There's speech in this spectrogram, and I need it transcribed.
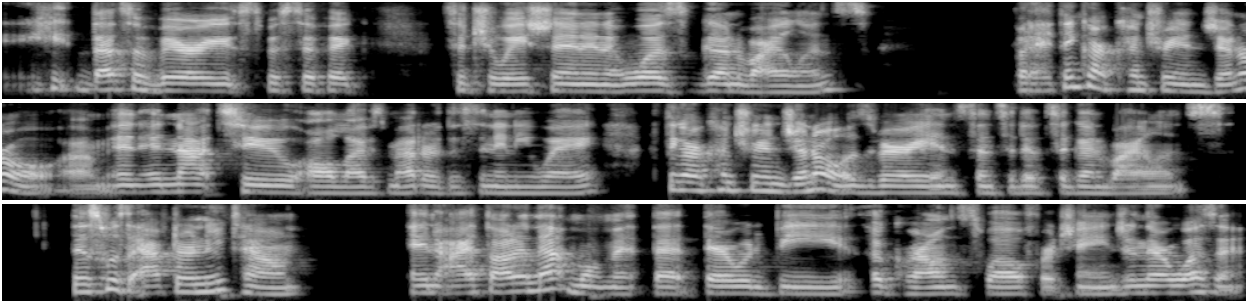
he, that's a very specific situation, and it was gun violence. But I think our country in general, um, and, and not to all lives matter this in any way, I think our country in general is very insensitive to gun violence. This was after Newtown. And I thought in that moment that there would be a groundswell for change, and there wasn't.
